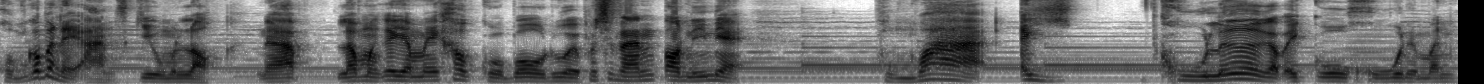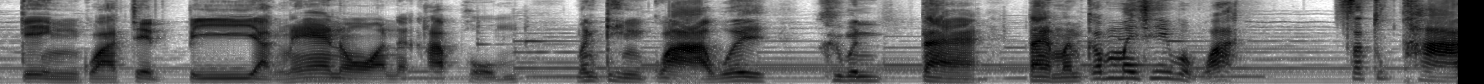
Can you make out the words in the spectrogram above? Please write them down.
ผมก็ไม่ได้อ่านสกิลมันหรอกนะครับ แล้วมันก็ยังไม่เข้า global ด้วย เพราะฉะนั้นตอนนี้เนี่ยผมว่าไอ้คูลเลอร์กับไอ้โกคูเนี่ยมันเก่งกว่า 7 ปีอย่างแน่นอนนะครับผมมันเก่งกว่าเว้ยคือมันแต่แต่มันก็ไม่ใช่แบบว่า สักทุกทาง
